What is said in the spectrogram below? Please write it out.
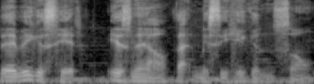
their biggest hit, is now that Missy Higgins song.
